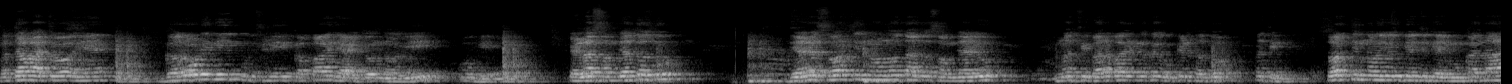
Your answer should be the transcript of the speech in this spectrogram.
બધા વાંચો અહીંયા. ગરોળીની પૂંછડી કપાઈ જાય તો નવી ઉગે. પહેલા સમજાતો હતું જ્યારે સ્વર ચિહ્નો નહોતા તો સમજાયું નથી બરાબર એટલે કઈ ઉકેલ થતો નથી સ્વર ચિહ્નો યોગ્ય જગ્યાએ મુકાતા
